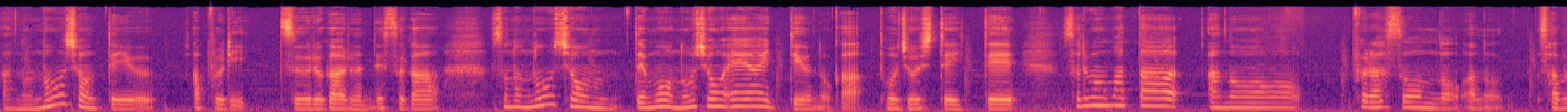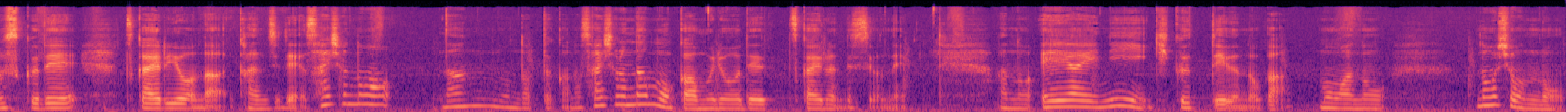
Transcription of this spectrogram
あの Notion っていうアプリツールがあるんですがその Notion でも NotionAI っていうのが登場していてそれもまたあのプラスオンのあのサブスクで使えるような感じで最初の何問だったかな？最初の何問かは無料で使えるんですよね。あの AI に聞くっていうのがもうあの Notion の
